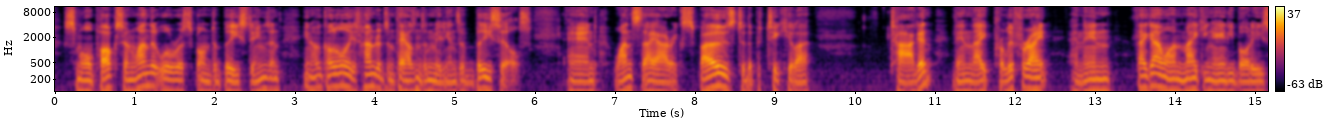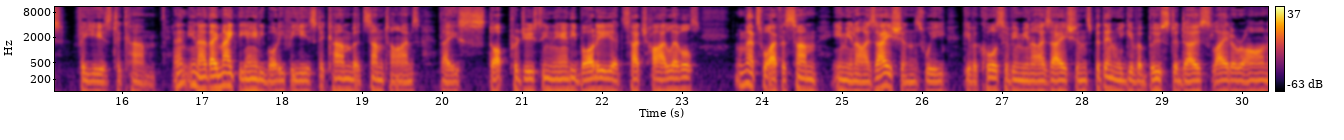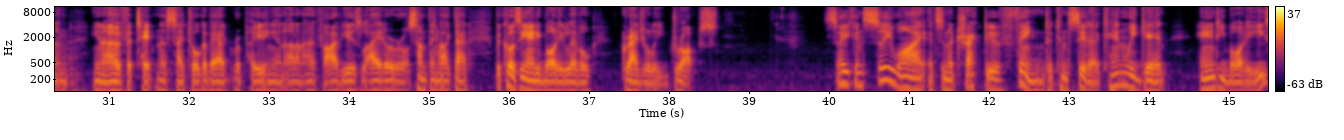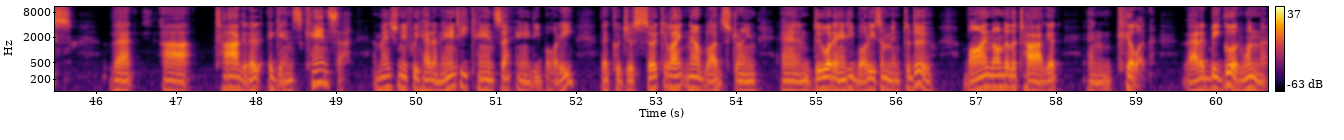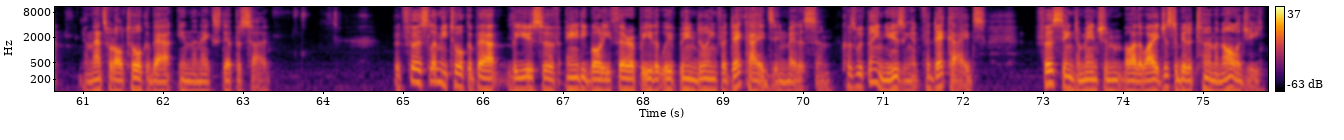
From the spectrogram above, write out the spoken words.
smallpox, and one that will respond to bee stings, and you know, got all these hundreds and thousands and millions of B cells. And once they are exposed to the particular target, then they proliferate, and then they go on making antibodies for years to come. And, you know, they make the antibody for years to come, but sometimes they stop producing the antibody at such high levels. And that's why for some immunizations, we give a course of immunizations, but then we give a booster dose later on. And, you know, for tetanus, they talk about repeating it, I don't know, five years later or something like that, because the antibody level gradually drops. So you can see why it's an attractive thing to consider. Can we get antibodies that are targeted against cancer. Imagine if we had an anti-cancer antibody that could just circulate in our bloodstream and do what antibodies are meant to do. Bind onto the target and kill it. That'd be good, wouldn't it? And that's what I'll talk about in the next episode. But first, let me talk about the use of antibody therapy that we've been doing for decades in medicine, because we've been using it for decades First thing to mention, by the way, just a bit of terminology.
